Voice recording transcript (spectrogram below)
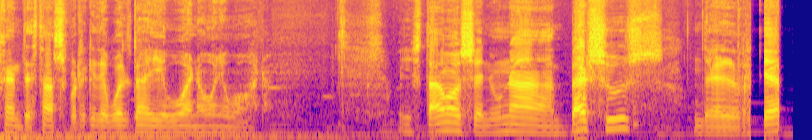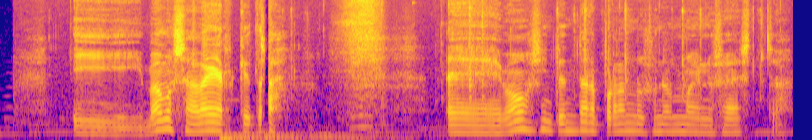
gente, estamos por aquí de vuelta y bueno, bueno, bueno. Hoy estamos en una versus del Rier y vamos a ver qué tal. Eh, vamos a intentar ponernos una menos a esta.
